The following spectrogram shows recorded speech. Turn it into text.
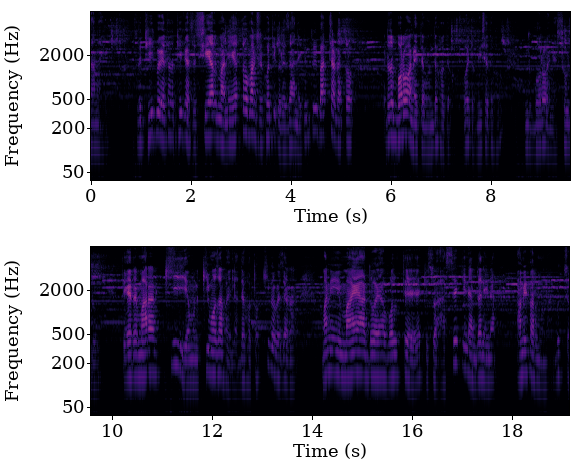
জানাই। যদি ঠিক হয়ে তাহলে ঠিক আছে। শিয়াল মানে এত মানুষের ক্ষতি করে জানে কিন্তু এই বাচ্চাটা তো এটা তো বড় হয় নাই তেমন। দেখো দেখো। ওই তো নিচে দেখো। কিন্তু বড় হয় না সুডু এর মারার কি এমন কি মজা পাইলা? দেখো তো, কীভাবে যারা মানে মায়া, দয়া বলতে কিছু আছে কি না জানি না, আমি পারব না, বুঝছ?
